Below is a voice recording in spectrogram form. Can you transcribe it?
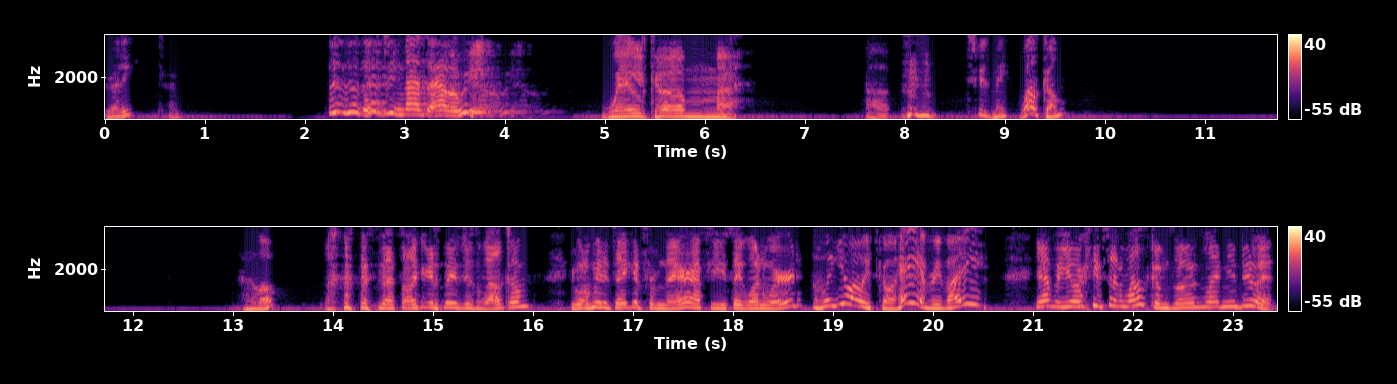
You ready? This is the 13 nights of Halloween. Welcome. Uh, excuse me. Welcome. Hello? That's all you're going to say is just welcome? You want me to take it from there after you say one word? Well, you always go, hey, everybody. Yeah, but you already said welcome, so I was letting you do it.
